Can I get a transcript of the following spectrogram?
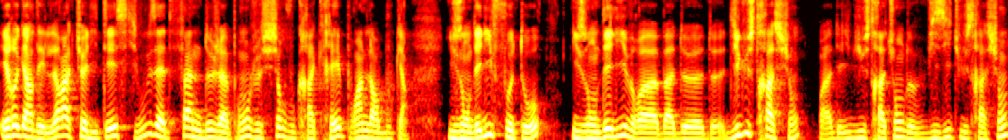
et regarder leur actualité. Si vous êtes fan de Japon, je suis sûr que vous craquerez pour un de leurs bouquins. Ils ont des livres photos, ils ont des livres euh, bah, d'illustrations, voilà, des livres d'illustration, de visites, illustrations.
